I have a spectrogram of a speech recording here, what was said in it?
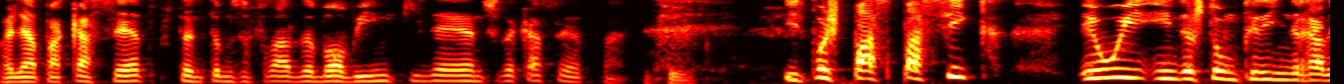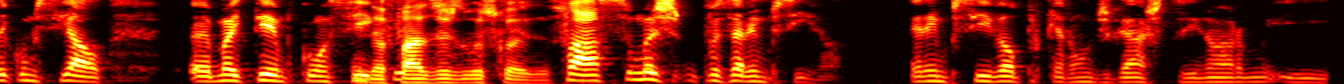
a olhar para a cassete. Portanto, estamos a falar da bobine que ainda é antes da cassete. Não é? Sim. E depois passo para a SIC. Eu ainda estou um bocadinho na rádio comercial a meio tempo com a SIC. Ainda fazes as duas coisas. Faço, mas depois era impossível. Era impossível porque era um desgaste enorme e,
